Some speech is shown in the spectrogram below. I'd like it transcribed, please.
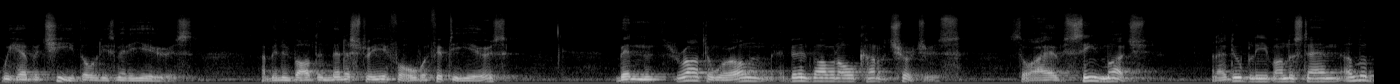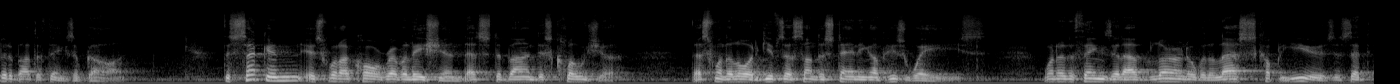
we have achieved over these many years. I've been involved in ministry for over 50 years, been throughout the world, and been involved in all kinds of churches. So I have seen much, and I do believe understand a little bit about the things of God. The second is what I call revelation. That's divine disclosure. That's when the Lord gives us understanding of His ways one of the things that I've learned over the last couple of years is that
